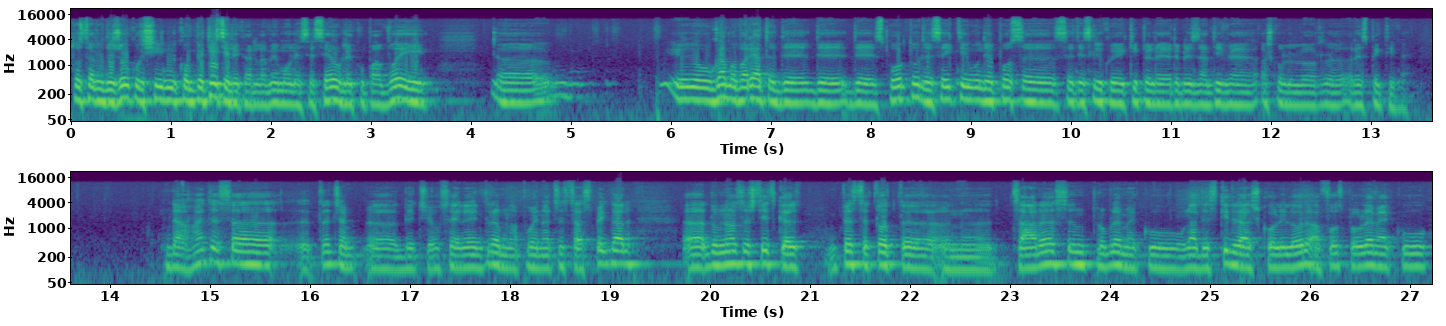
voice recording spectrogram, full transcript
tot felul de jocuri și în competițiile care le avem, ONSS-urile, Cupa Văii, uh, e o gamă variată de, de, de sporturi, de secții, unde poți să, să te scrii cu echipele reprezentative a școlilor uh, respective. Da, haideți să trecem, deci o să reintrăm înapoi în acest aspect, dar dumneavoastră știți că peste tot în țară sunt probleme cu, la deschiderea școlilor, a fost probleme cu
